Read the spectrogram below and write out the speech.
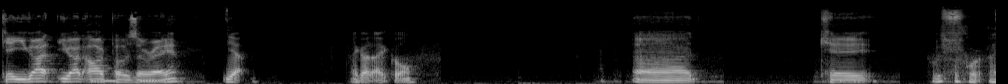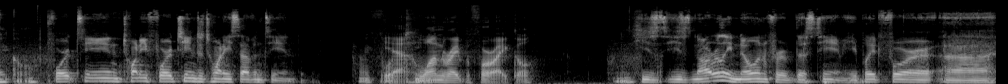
Okay, you got you got Okposo right. Yeah. I got Eichel. Uh, okay, Who's before Eichel? 14, 2014 to 2017. 2014. Yeah, one right before Eichel. He's he's not really known for this team. He played for uh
